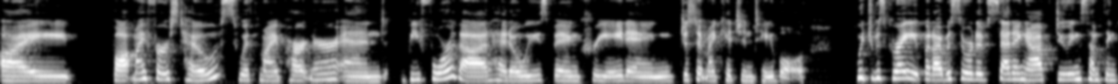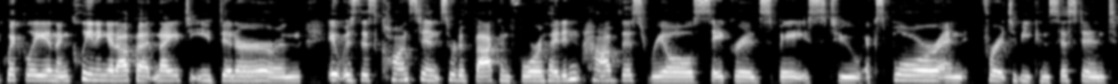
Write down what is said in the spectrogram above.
I bought my first house with my partner, and before that, had always been creating just at my kitchen table, which was great. But I was sort of setting up, doing something quickly, and then cleaning it up at night to eat dinner. And it was this constant sort of back and forth. I didn't have this real sacred space to explore and for it to be consistent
